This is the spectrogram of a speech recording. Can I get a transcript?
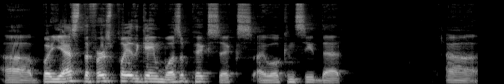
Uh, but yes, the first play of the game was a pick six. I will concede that. Uh,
